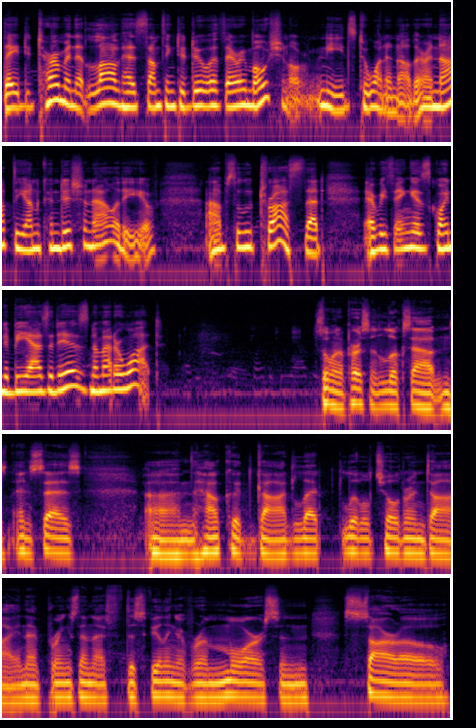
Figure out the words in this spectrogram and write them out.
they determine that love has something to do with their emotional needs to one another and not the unconditionality of absolute trust that everything is going to be as it is no matter what. So when a person looks out and, and says, um, "How could God let little children die?" and that brings them that this feeling of remorse and sorrow,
